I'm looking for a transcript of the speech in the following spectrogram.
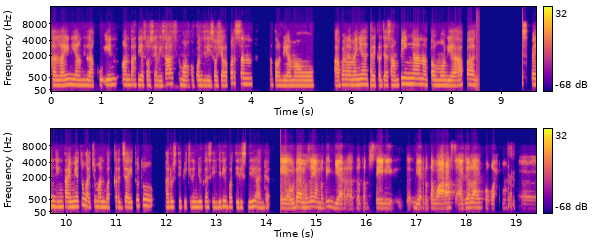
hal lain yang dilakuin entah dia sosialisasi maupun jadi social person atau dia mau apa namanya cari kerja sampingan atau mau dia apa spending time-nya tuh nggak cuma buat kerja itu tuh harus dipikirin juga sih. Jadi buat diri sendiri ada. Ya udah, maksudnya yang penting biar tetap stay ini, biar tetap waras aja lah pokoknya. Uh,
